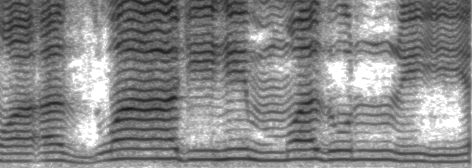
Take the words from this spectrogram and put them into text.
وأزواجهم وذرياتهم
